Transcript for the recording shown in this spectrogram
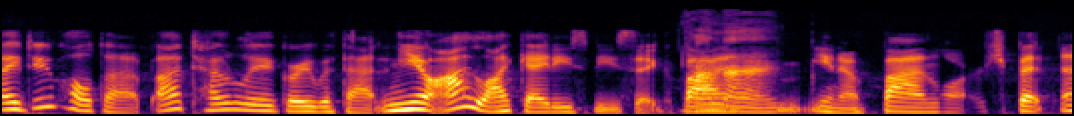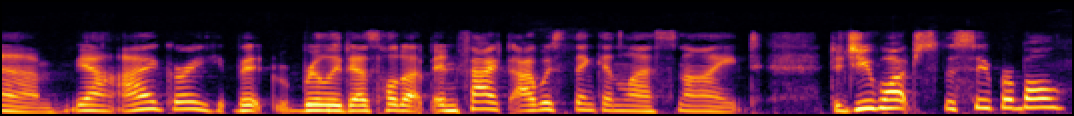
They do hold up. I totally agree with that. And you know, I like 80s music by know. you know, by and large. But um yeah, I agree. It really does hold up. In fact, I was thinking last night, did you watch the Super Bowl?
